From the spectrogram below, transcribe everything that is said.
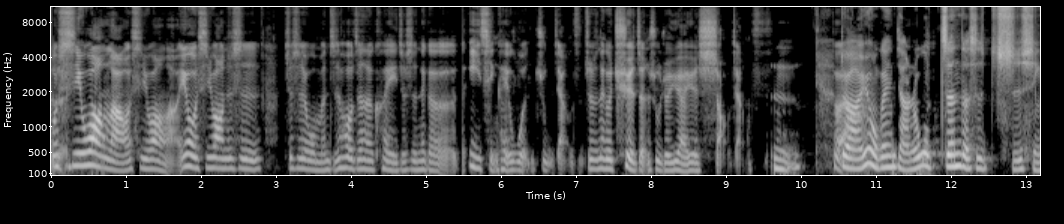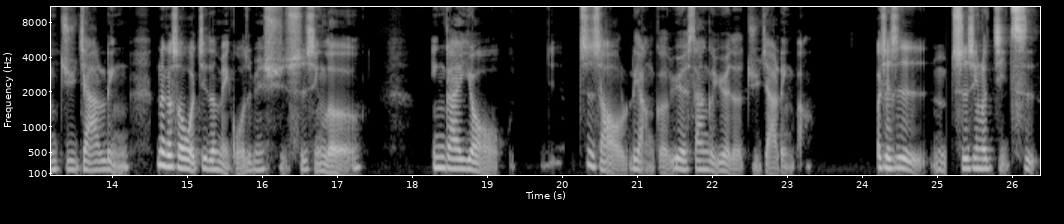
我希望啦，我希望啦，因为我希望就是就是我们之后真的可以就是那个疫情可以稳住这样子，就是那个确诊数就越来越少这样子。嗯，对对啊，因为我跟你讲，如果真的是实行居家令，那个时候我记得美国这边实实行了，应该有至少两个月、三个月的居家令吧，而且是嗯实行了几次，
